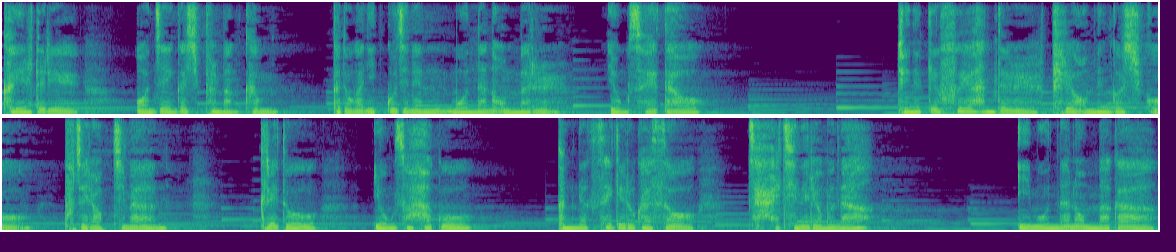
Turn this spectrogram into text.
그 일들이 언제인가 싶을 만큼 그동안 잊고 지낸 못난 엄마를 용서해다오. 뒤늦게 후회한들 필요 없는 것이고 부질없지만 그래도 용서하고 극락 세계로 가서 잘 지내려무나. 이 못난 엄마가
